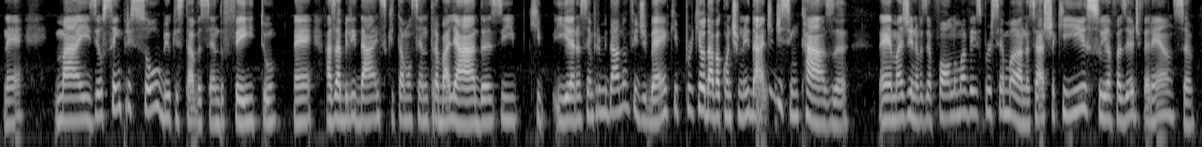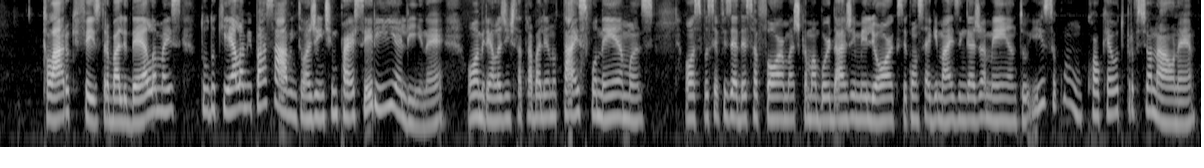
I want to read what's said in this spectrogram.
né? Mas eu sempre soube o que estava sendo feito, né? As habilidades que estavam sendo trabalhadas e que e eram sempre me dado um feedback porque eu dava continuidade disso em casa. Né? Imagina fazer fono uma vez por semana. Você acha que isso ia fazer a diferença? claro que fez o trabalho dela, mas tudo que ela me passava. Então a gente em parceria ali, né? Ó, oh, Mirella, a gente está trabalhando tais fonemas. Ó, oh, se você fizer dessa forma, acho que é uma abordagem melhor, que você consegue mais engajamento. Isso com qualquer outro profissional, né?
